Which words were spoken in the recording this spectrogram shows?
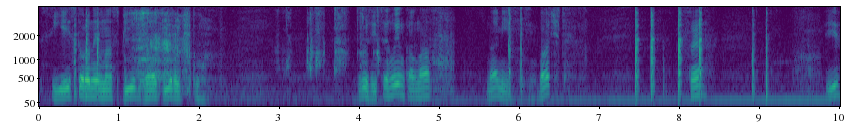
З цієї сторони в нас під затірочку. Друзі, цеглинка в нас на місці. Бачите? Все. І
